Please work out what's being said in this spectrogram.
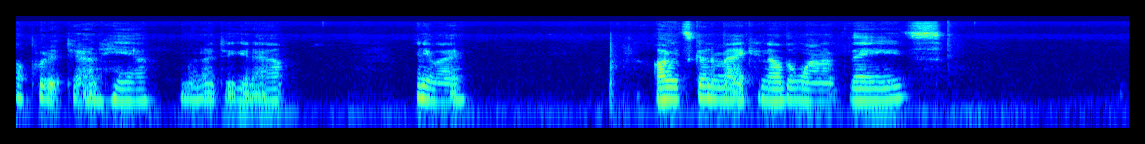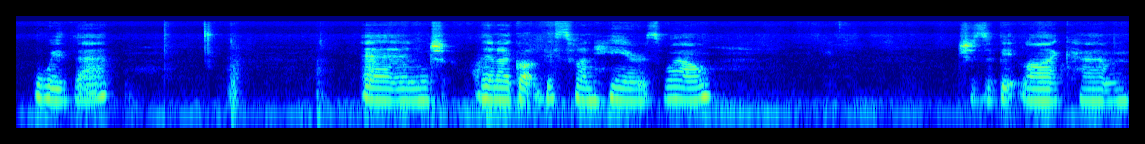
I'll put it down here when I dig it out. Anyway, I was going to make another one of these with that. And then I got this one here as well, which is a bit like um,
